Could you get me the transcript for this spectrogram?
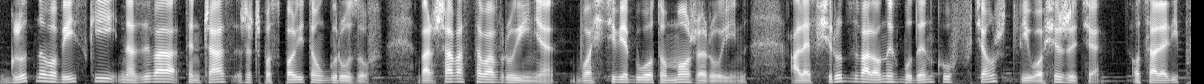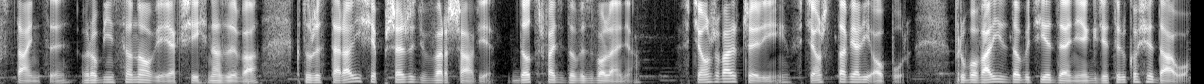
Glut Nowowiejski nazywa ten czas Rzeczpospolitą Gruzów. Warszawa stała w ruinie, właściwie było to morze ruin, ale wśród zwalonych budynków wciąż tliło się życie. Ocaleli powstańcy, Robinsonowie, jak się ich nazywa, którzy starali się przeżyć w Warszawie, dotrwać do wyzwolenia. Wciąż walczyli, wciąż stawiali opór, próbowali zdobyć jedzenie, gdzie tylko się dało,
